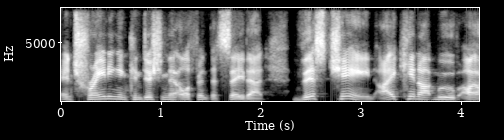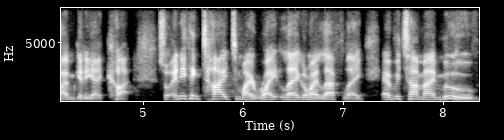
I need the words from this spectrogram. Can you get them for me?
and training and conditioning the elephant that say that this chain, I cannot move, I'm going to get cut. So anything tied to my right leg or my left leg, every time I move,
